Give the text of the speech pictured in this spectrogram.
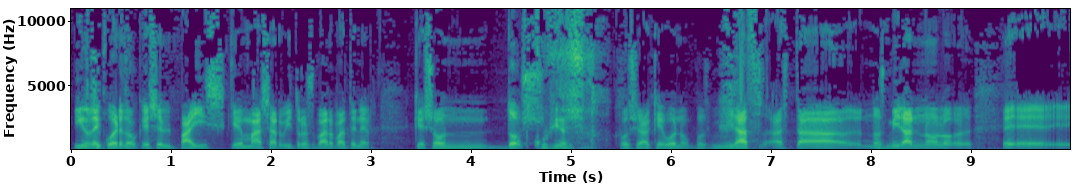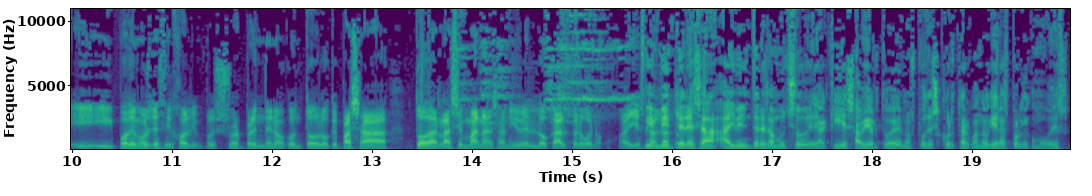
Y recuerdo que es el país que más árbitros VAR va a tener, que son dos. Curioso. O sea que bueno, pues mirad hasta nos miran no Lo- eh, y, y podemos decir, jolín, pues sorprende, ¿no? Con todo lo que pasa todas las semanas a nivel local, pero bueno, ahí está Me, el me interesa, a mí me interesa mucho y aquí es abierto, ¿eh? Nos puedes cortar cuando quieras porque como ves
